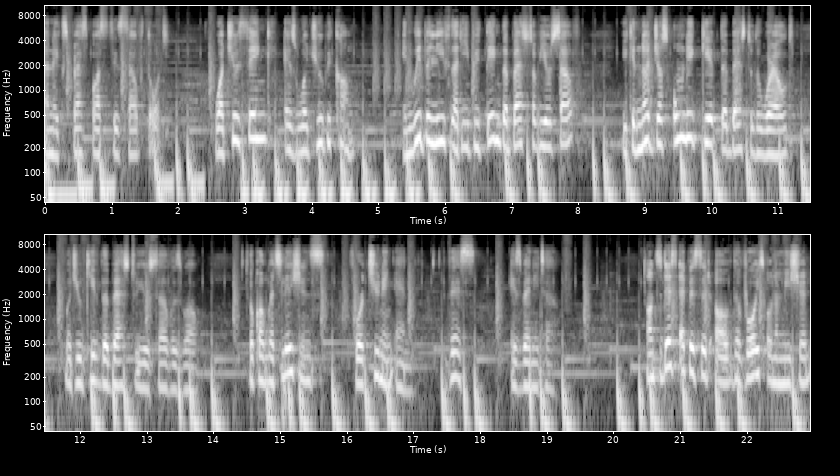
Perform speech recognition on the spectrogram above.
and express positive self thought. What you think is what you become. And we believe that if you think the best of yourself, you can not just only give the best to the world, but you give the best to yourself as well. So, congratulations for tuning in. This is Benita. On today's episode of The Voice on a Mission,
